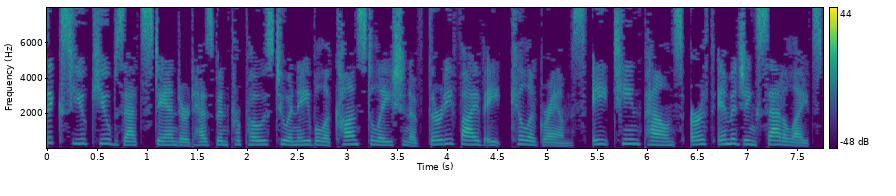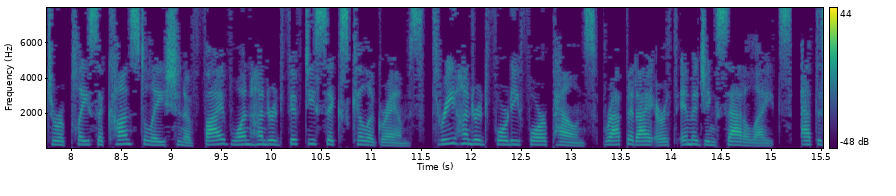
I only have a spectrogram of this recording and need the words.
6U CubeSat standard has been proposed to enable a constellation of 35 8 kilograms 18 pounds Earth imaging satellites to replace a constellation of 5 156 kilograms 344 pounds RapidEye Earth imaging satellites, at the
